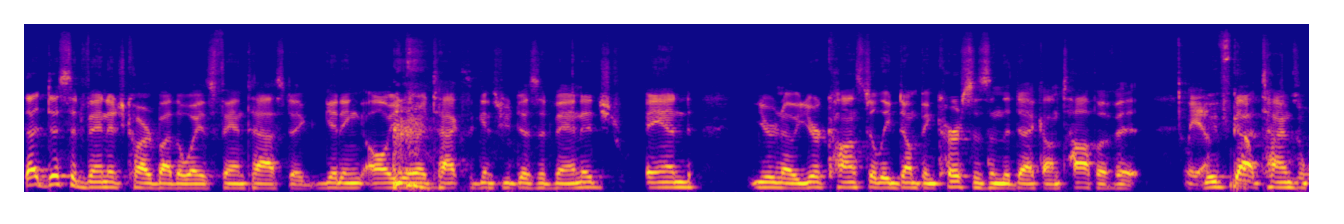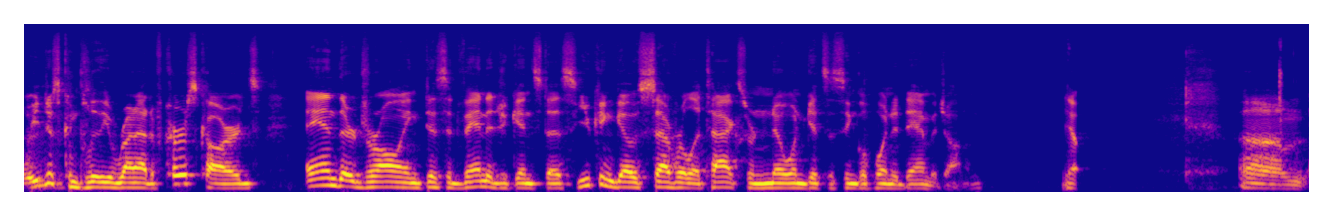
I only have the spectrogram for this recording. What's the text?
That disadvantage card, by the way, is fantastic. Getting all your attacks against you disadvantaged, and you know you're constantly dumping curses in the deck on top of it. Yeah. We've got times when we just completely run out of curse cards, and they're drawing disadvantage against us. You can go several attacks where no one gets a single point of damage on them. Yep. Um,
